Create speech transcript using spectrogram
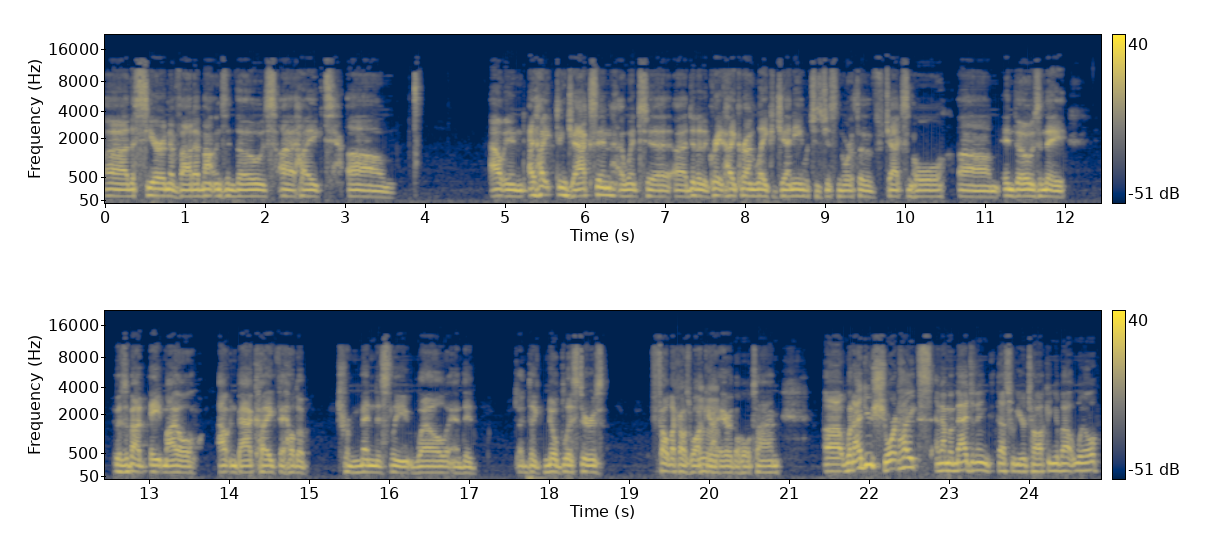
uh, the Sierra Nevada mountains in those. I hiked um, out in I hiked in Jackson. I went to uh, did a great hike around Lake Jenny, which is just north of Jackson Hole. Um, in those, and they it was about eight mile out and back hike. They held up tremendously well, and they like no blisters. Felt like I was walking on air the whole time. Uh, when I do short hikes, and I'm imagining that's what you're talking about, Wil.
